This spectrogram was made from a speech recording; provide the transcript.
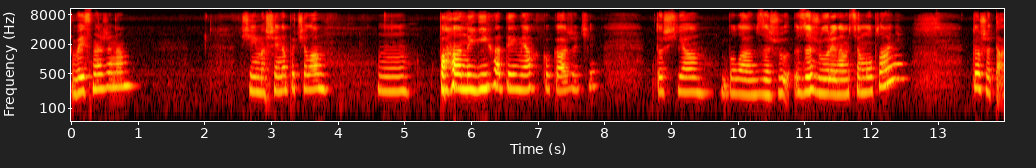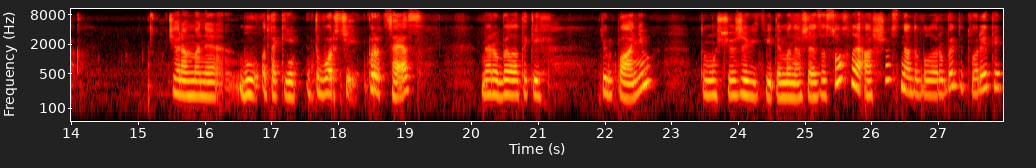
Виснажена. Ще й машина почала погано їхати, м'яко кажучи. Тож я була зажу- зажурена в цьому плані. Тож отак. Вчора в мене був отакий творчий процес. Наробила таких тюльпанів, тому що живі квіти в мене вже засохли, а щось треба було робити, творити,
